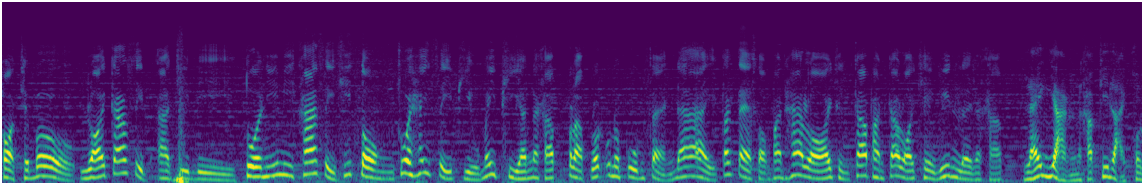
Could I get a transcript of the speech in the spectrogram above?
Portable 190 RGB ตัวนี้มีค่าสีที่ตรง ช่วยให้สีผิวไม่เพี้ยนนะครับ ปรับลดอุณหภูมิแสงได้ตั้งแต่ 2,500 ถึง 9,900 เควินเลยนะครับ และอีกอย่างนะครับที่หลายคน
